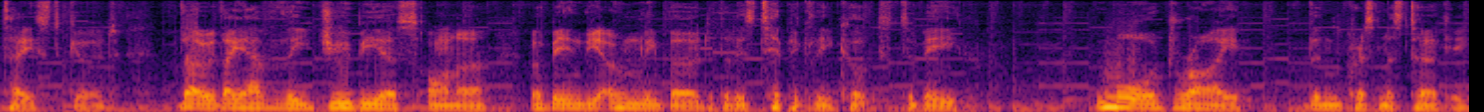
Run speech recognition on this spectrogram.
taste good. Though they have the dubious honour of being the only bird that is typically cooked to be more dry than Christmas turkey.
